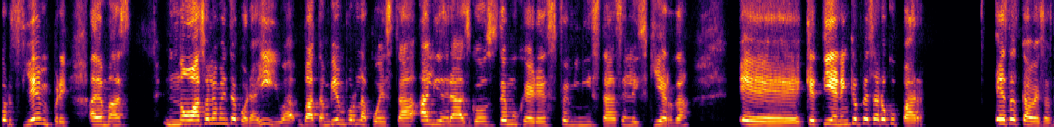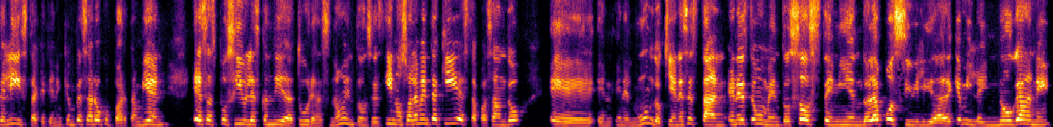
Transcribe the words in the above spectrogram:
por siempre. Además, no va solamente por ahí, va, va, también por la apuesta a liderazgos de mujeres feministas en la izquierda eh, que tienen que empezar a ocupar esas cabezas de lista, que tienen que empezar a ocupar también esas posibles candidaturas, ¿no? Entonces, y no solamente aquí está pasando eh, en, en, el mundo, quienes están en este momento sosteniendo la posibilidad de que Milei no gane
